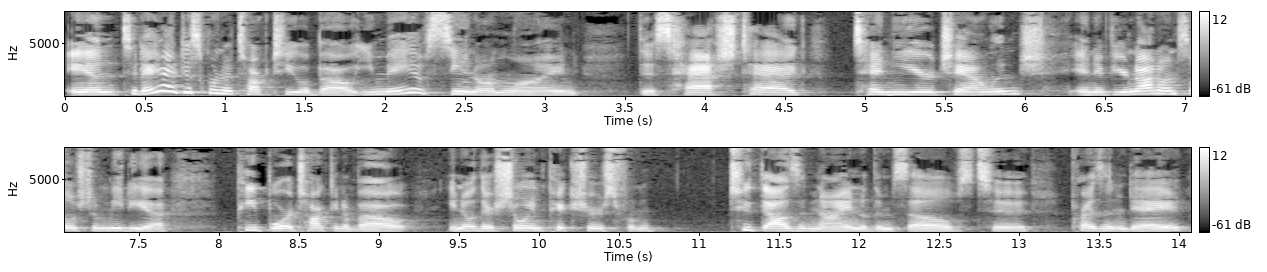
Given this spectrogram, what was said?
And today I just want to talk to you about you may have seen online this hashtag 10 year challenge. And if you're not on social media, people are talking about, you know, they're showing pictures from 2009 of themselves to present day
